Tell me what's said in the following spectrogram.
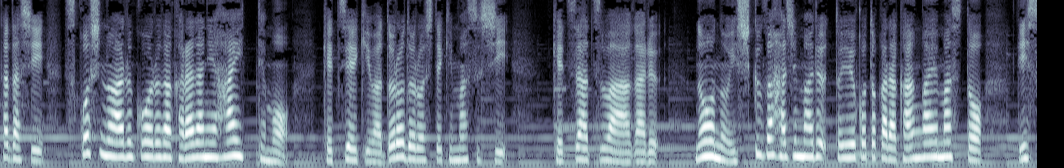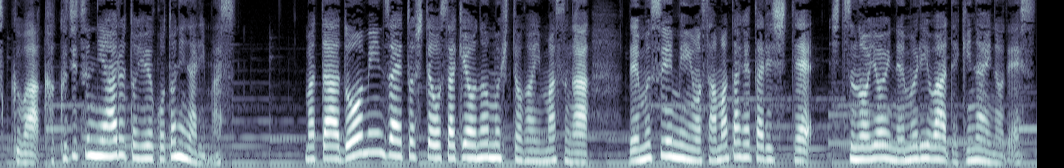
ただし少しのアルコールが体に入っても血液はドロドロしてきますし血圧は上がる脳の萎縮が始まるということから考えますとリスクは確実にあるということになりますまた同眠剤としてお酒を飲む人がいますがレム睡眠を妨げたりして質の良い眠りはできないのです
